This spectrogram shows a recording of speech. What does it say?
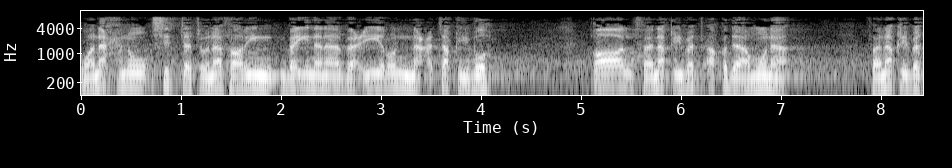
ونحن ستة نفر بيننا بعير نعتقبه. قال فنقبت أقدامنا فنقبت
